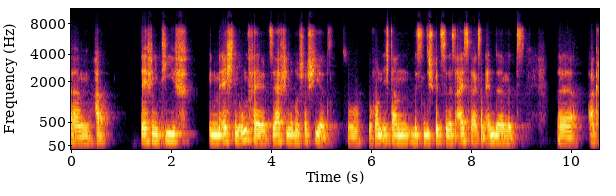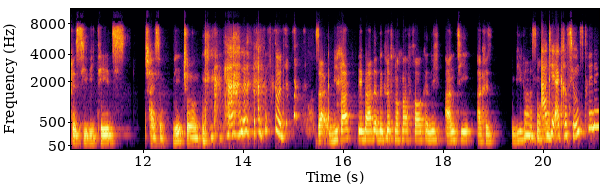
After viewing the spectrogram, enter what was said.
ähm, hat definitiv in einem echten Umfeld sehr viel recherchiert. So, wovon ich dann ein bisschen die Spitze des Eisbergs am Ende mit äh, Aggressivitäts. Scheiße? Entschuldigung. Alles gut. Sag, wie, war, wie war der Begriff nochmal, Frauke? Nicht Anti-Aggressiv. Wie war das nochmal? Anti-Aggressionstraining?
